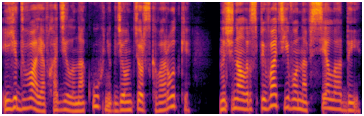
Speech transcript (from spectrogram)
И едва я входила на кухню, где он тер сковородки, начинал распевать его на все лады.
